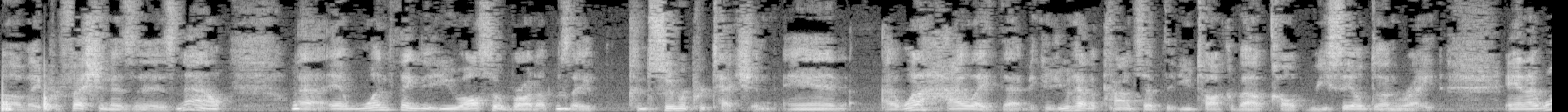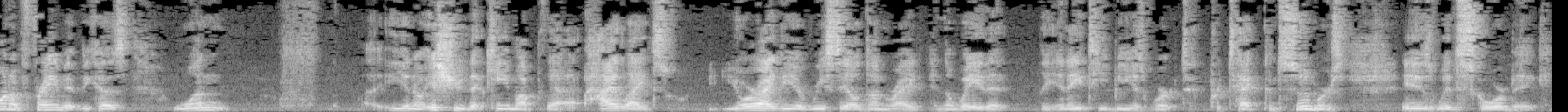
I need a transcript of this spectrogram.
of a profession as it is now. Uh, and one thing that you also brought up was a consumer protection. And I want to highlight that because you have a concept that you talk about called resale done right. And I want to frame it because one, you know, issue that came up that highlights your idea of resale done right and the way that the NATB has worked to protect consumers is with ScoreBig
